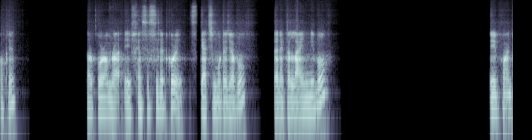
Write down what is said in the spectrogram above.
ওকে তারপর আমরা এই ফেসে সিলেক্ট করে স্কেচ মোডে যাব দেন একটা লাইন নিব এই পয়েন্ট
